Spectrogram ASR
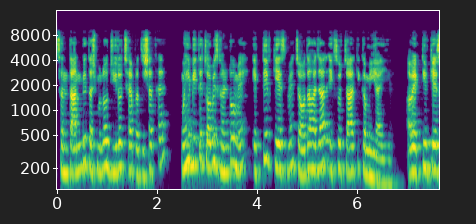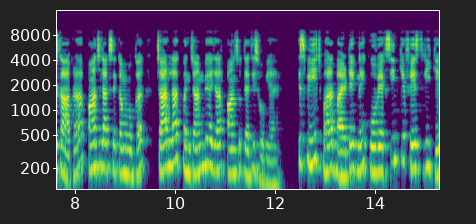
संतानवे दशमलव ज़ीरो छह प्रतिशत है। वहीं बीते 24 घंटों में एक्टिव केस में चौदह हज़ार एक सौ चार की कमी आई है। अब एक्टिव केस का आंकड़ा पाँच लाख से कम होकर चार लाख पंचानवे हज़ार पाँच सौ तैतीस हो गया है। इस बीच भारत बायोटेक ने कोवैक्सीन के फ़ेज़ थ्री के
